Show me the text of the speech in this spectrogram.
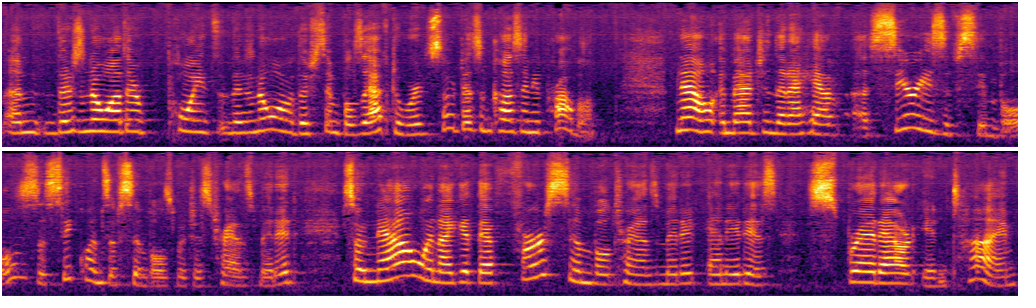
and there's no other points, there's no other symbols afterwards, so it doesn't cause any problem. Now imagine that I have a series of symbols, a sequence of symbols which is transmitted. So now when I get that first symbol transmitted and it is spread out in time,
